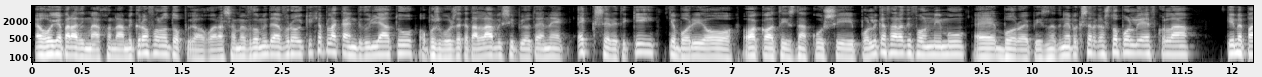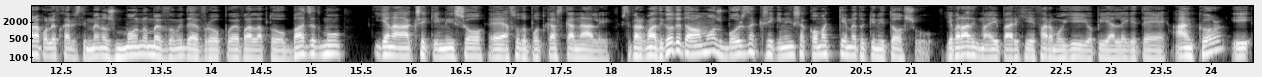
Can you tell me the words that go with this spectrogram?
Εγώ, για παράδειγμα, έχω ένα μικρόφωνο το οποίο αγοράσα με 70 ευρώ και όχι απλά κάνει τη δουλειά του. Όπως μπορείς να καταλάβεις, η ποιότητα είναι εξαιρετική και μπορεί ο, ο ακροατής να ακούσει πολύ καθαρά τη φωνή μου. Ε, μπορώ επίσης να την επεξεργαστώ πολύ εύκολα και είμαι πάρα πολύ ευχαριστημένος μόνο με 70 ευρώ που έβαλα από το budget μου για να ξεκινήσω ε, αυτό το podcast κανάλι. Στην πραγματικότητα όμως μπορείς να ξεκινήσεις ακόμα και με το κινητό σου. Για παράδειγμα, υπάρχει εφαρμογή η οποία λέγεται Anchor ή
